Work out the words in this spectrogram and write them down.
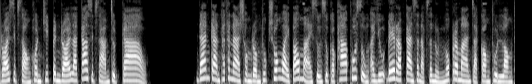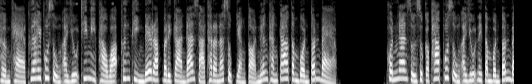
1212 คนคิดเป็นร้อยละ 93.9 ด้านการพัฒนาชมรมทุกช่วงวัยเป้าหมายศูนย์สุขภาพผู้สูงอายุได้รับการสนับสนุนงบประมาณจากกองทุนลองเทอมแคร์เพื่อให้ผู้สูงอายุที่มีภาวะพึ่งพิงได้รับบริการด้านสาธารณสุขอย่างต่อเนื่องทั้ง 9 ตำบลต้นแบบ ผลงานศูนย์สุขภาพผู้สูงอายุในตำบลต้นแบ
